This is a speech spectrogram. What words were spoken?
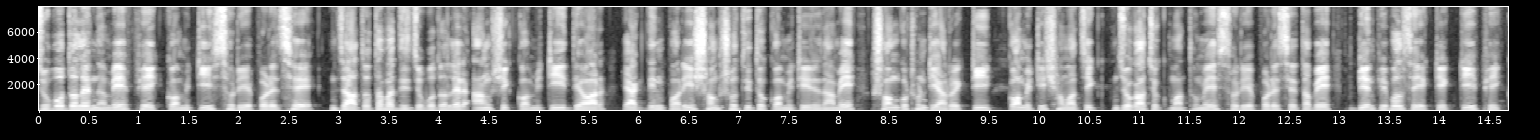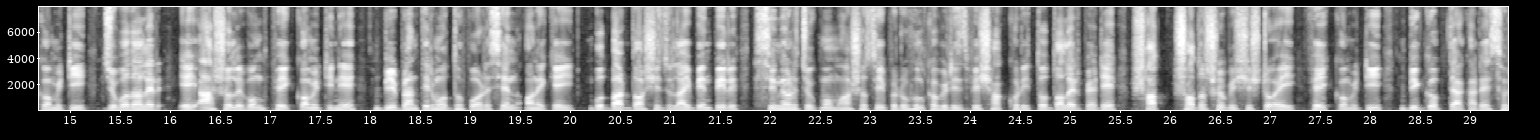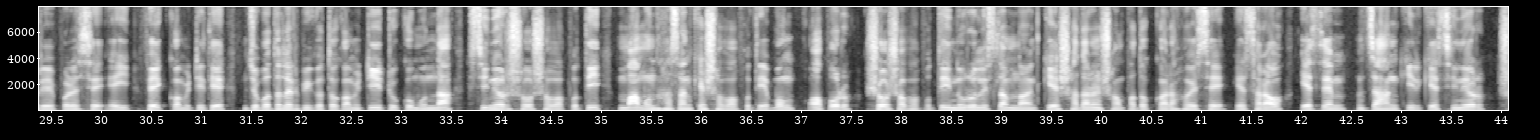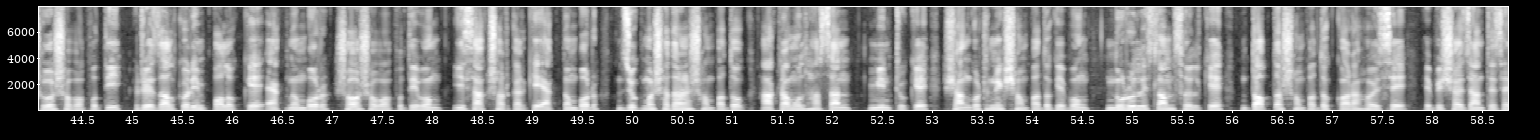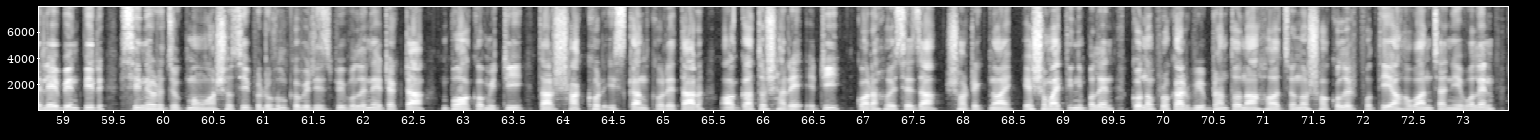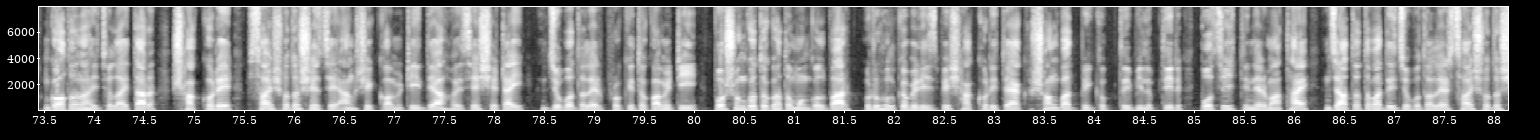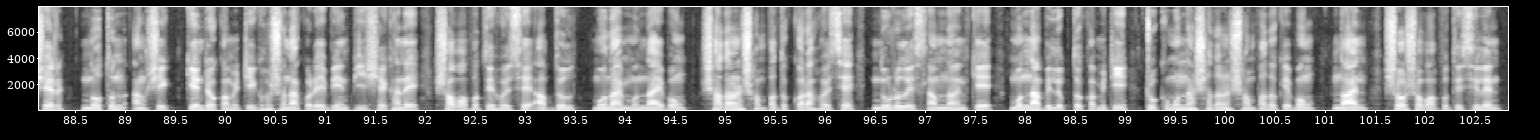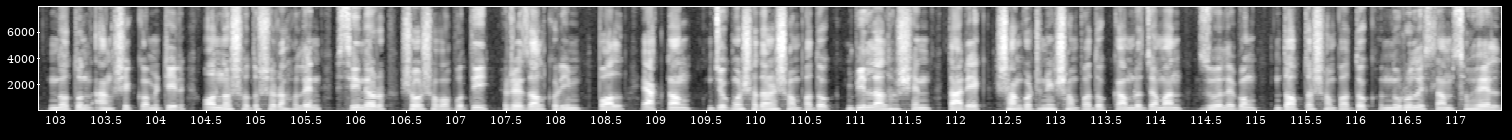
যুবদলের নামে ফেক কমিটি ছড়িয়ে পড়েছে। জাতীয়তাবাদী যুবদলের আংশিক কমিটি দেওয়ার একদিন পরই সংশোধিত কমিটির নামে সংগঠনটি আরও একটি কমিটি সামাজিক যোগাযোগ মাধ্যমে ছড়িয়ে পড়েছে। তবে বিএনপি বলছে একটি একটি ফেক কমিটি যুবদলের এই আসল এবং ফেক কমিটি নিয়ে বিভ্রান্তির মধ্যে পড়েছেন অনেকেই। বুধবার দশই জুলাই বিএনপির সিনিয়র যুগ্ম মহাসচিব রুহুল কবির রিজভি স্বাক্ষরিত দলের প্যাডে সাত সদস্য বিশিষ্ট এই ফেক কমিটি বিজ্ঞপ্তি আকারে ছড়িয়ে পড়েছে। এই ফেক কমিটিতে যুবদলের বিগত কমিটি টুকু মুন্না সিনিয়র সহসভাপতি মামুন হাসানকে সভাপতি এবং অপর সহসভাপতি নুরুল ইসলাম নয়নকে সাধারণ সম্পাদক করা হয়েছে। এছাড়াও এস এম জাহাঙ্গীরকে সিনিয়র সহসভাপতি, রেজাল করিম পলককে এক নম্বর সহসভাপতি এবং ইসাক সরকারকে এক নম্বর যুগ্ম সাধারণ সম্পাদক, আকরামুল হাসান মিন্টুকে সাংগঠনিক সম্পাদক এবং নুরুল ইসলাম সোহেলকে দপ্তর সম্পাদক করা হয়েছে। এ বিষয়ে জানতে চাইলে বিএনপির সিনিয়র যুগ্ম মহাসচিব রুহুল কবির রিজভি বলেন, এটা একটা ব কমিটি। তার স্বাক্ষর স্ক্যান করে তার অজ্ঞাতসারে এটি করা হয়েছে যা সঠিক নয়। এ সময় তিনি বলেন, কোনো প্রকার বিভ্রান্ত না হওয়ার জন্য সকলের প্রতি আহ্বান জানিয়ে বলেন, গত নয় জুলাই তার স্বাক্ষরে ছয় সদস্যের যে আংশিক কমিটি দেওয়া হয়েছে সেটাই যুবদলের প্রকৃত কমিটি। প্রসঙ্গত গত মঙ্গলবার রুহুল কবির রিজভি স্বাক্ষরিত এক সংবাদ বিজ্ঞপ্তি বিলুপ্তির পঁচিশ দিনের মাথায় জাতীয়তাবাদী যুবদলের ছয় সদস্যের নতুন আংশিক কেন্দ্রীয় কমিটি ঘোষণা করে বিএনপি। সেখানে সভাপতি হয়েছে আব্দুল মোনায় মুন্না এবং সাধারণ সম্পাদক করা হয়েছে নুরুল ইসলাম নয়নকে মুন্না বিলুপ্ত কমিটি, টুকুমুন্না সাধারণ সম্পাদক এবং নয়ন সহসভাপতি ছিলেন। নতুন আংশিক কমিটির অন্য সদস্যরা হলেন সিনিয়র সহসভাপতি রেজাল করিম পল, এক নং যুগ্ম সাধারণ সম্পাদক বিল্লাল হোসেন তারেক, সাংগঠনিক সম্পাদক কামরুজ্জামান জুয়েল এবং দপ্তর সম্পাদক নুরুল ইসলাম সোহেল।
